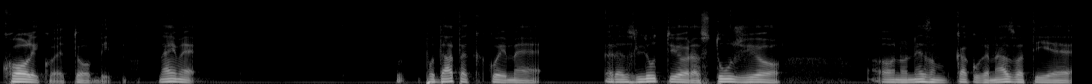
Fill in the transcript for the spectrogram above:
koliko je to bitno. Naime, podatak koji me razljutio, rastužio, ono ne znam kako ga nazvati je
